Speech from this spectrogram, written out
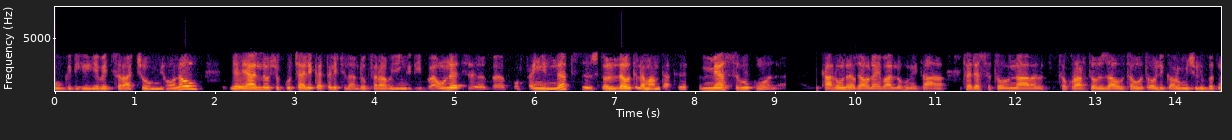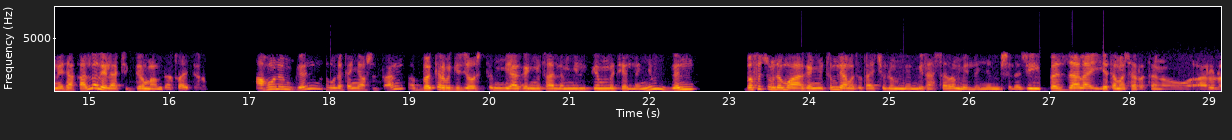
እንግዲህ የቤት ስራቸው የሚሆነው ያለው ሽኩቻ ሊቀጥል ይችላል። ዶክተር አብይ እንግዲህ በእውነት በቁርጠኝነት ለውጥ ለማምጣት የሚያስቡ ከሆነ ካልሆነ እዛው ላይ ባለው ሁኔታ ተደስተው እና ተኩራርተው እዛው ተውጠው ሊቀሩ የሚችሉበት ሁኔታ ካለ ሌላ ችግር ማምጣቱ አይቀርም። አሁንም ግን እውነተኛው ስልጣን በቅርብ ጊዜ ውስጥ ያገኙታል የሚል ግምት የለኝም። ግን በፍጹም ደግሞ አያገኙትም፣ ሊያመጡት አይችሉም የሚል ሀሳብም የለኝም። ስለዚህ በዛ ላይ የተመሰረተ ነው። አሉላ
